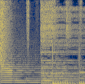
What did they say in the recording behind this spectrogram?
Thank you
